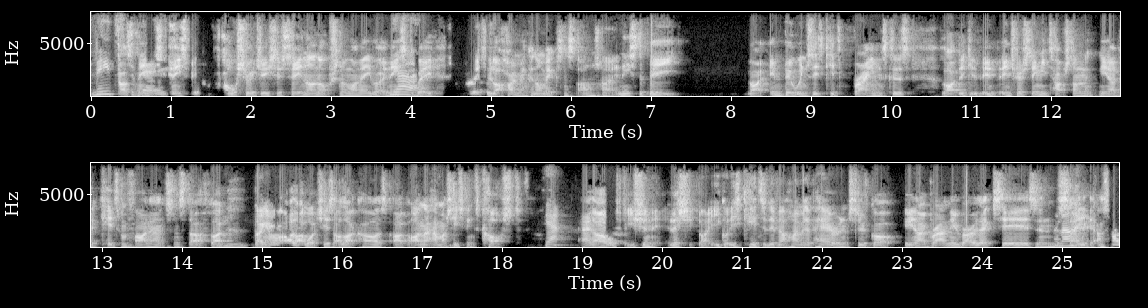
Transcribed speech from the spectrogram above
it needs to need, be. It needs to be a compulsory GCSE, not an optional one either. It needs yeah. to be. It be like home economics and stuff. Like, it needs to be like inbuilt into these kids' brains because like interesting you touched on you know the kids from finance and stuff like mm-hmm. don't get me wrong, I like watches I like cars I, I know how much these things cost yeah and I was, you shouldn't, unless you, like, you've got these kids who live at home with their parents who've got, you know, brand new Rolexes and Mercedes. I was like,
